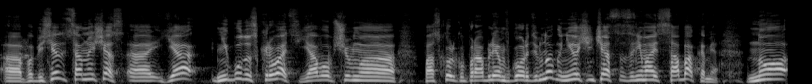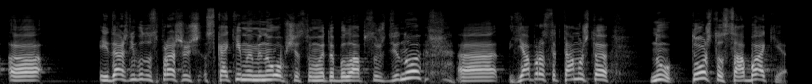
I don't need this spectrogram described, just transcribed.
А, побеседовать со мной сейчас. А, я не буду скрывать, я, в общем, а, поскольку проблем в городе много, не очень часто занимаюсь собаками. Но и даже не буду спрашивать, с каким именно обществом это было обсуждено. Я просто к тому, что, ну, то, что собаки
